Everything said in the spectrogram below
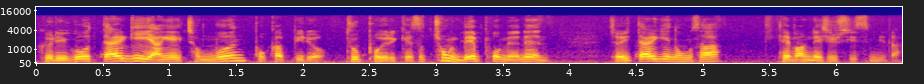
그리고 딸기 양액 전문 복합 비료 두포 이렇게 해서 총 네 포면은 저희 딸기 농사 대박 내실 수 있습니다.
